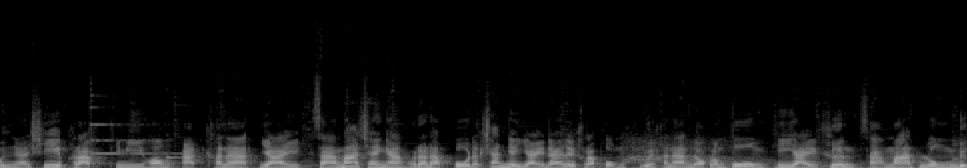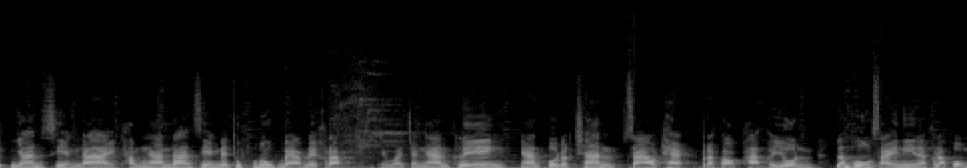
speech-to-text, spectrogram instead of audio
มืออาชีพครับ ที่มีห้องอัดขนาดใหญ่ สามารถใช้งานระดับโปรดักชันใหญ่ ๆ ได้เลยครับผมด้วยขนาดดอกลำโพงที่ใหญ่ขึ้น สามารถลงลึกย่านเสียงได้ทำงานด้านเสียงได้ทุกรูปแบบเลยครับไม่ว่าจะงานเพลง งานโปรดักชันซาวด์แท็กประกอบภาพยนตร์ลำโพงไซส์นี้นะครับผม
